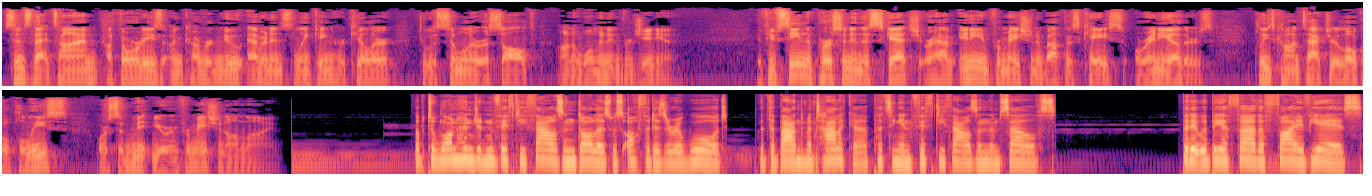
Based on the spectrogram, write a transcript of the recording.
Since that time, authorities uncovered new evidence linking her killer to a similar assault on a woman in Virginia. If you've seen the person in this sketch or have any information about this case or any others, please contact your local police or submit your information online. Up to $150,000 was offered as a reward, with the band Metallica putting in 50,000 themselves. But it would be a further five years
